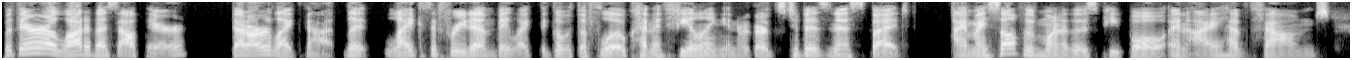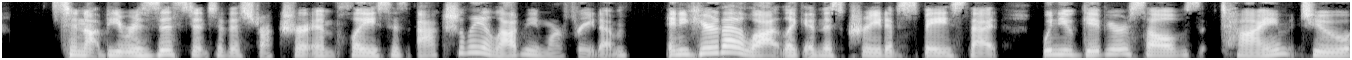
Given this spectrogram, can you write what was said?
but there are a lot of us out there that are like that, that like the freedom. They like to go with the flow kind of feeling in regards to business. But I myself am one of those people and I have found to not be resistant to this structure in place has actually allowed me more freedom. And you hear that a lot, like in this creative space that when you give yourselves time to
